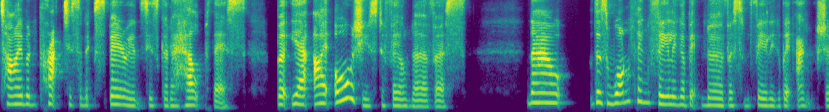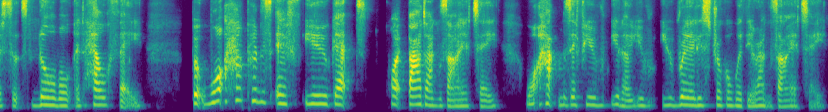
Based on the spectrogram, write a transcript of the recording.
time and practice and experience is going to help this. But yeah, I always used to feel nervous. Now, there's one thing feeling a bit nervous and feeling a bit anxious that's normal and healthy. But what happens if you get quite bad anxiety? What happens if you, you know, you you really struggle with your anxiety?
